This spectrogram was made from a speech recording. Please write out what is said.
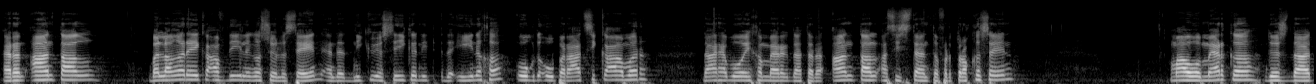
er een aantal belangrijke afdelingen zullen zijn. En de NICU is zeker niet de enige. Ook de operatiekamer. Daar hebben we gemerkt dat er een aantal assistenten vertrokken zijn. Maar we merken dus dat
